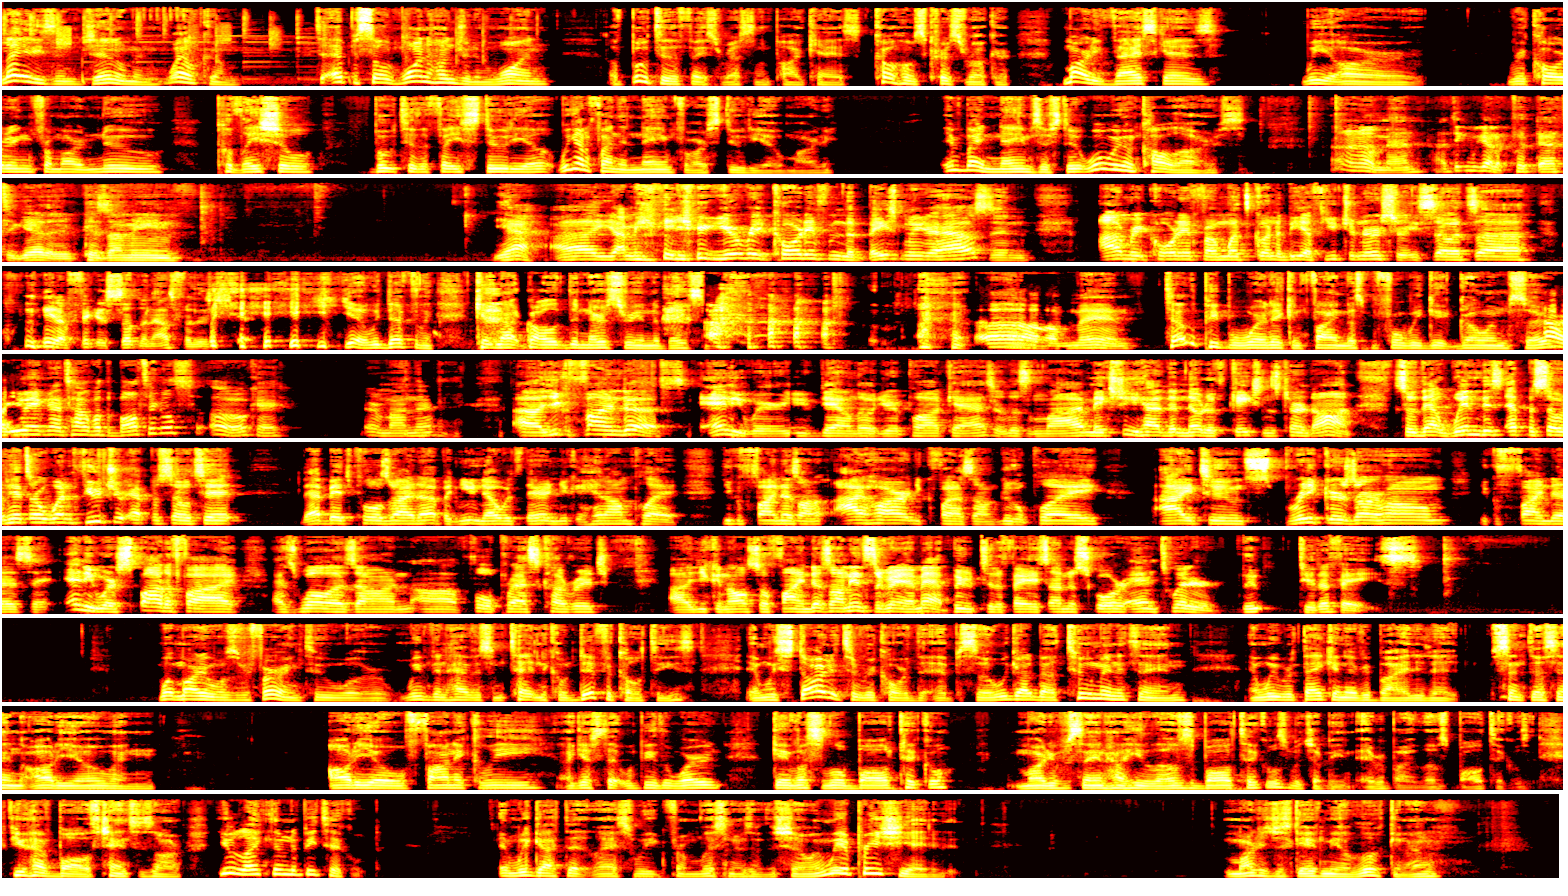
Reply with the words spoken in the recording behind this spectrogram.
Ladies and gentlemen, welcome to episode 101 of Boot to the Face Wrestling Podcast. Co-host Chris Rucker, Marty Vasquez. We are recording from our new palatial Boot to the Face studio. We got to find a name for our studio, Marty. Everybody names their studio. What are we going to call ours? I don't know, man. I think we got to put that together because I mean, yeah, uh, I mean, you're, recording from the basement of your house, and I'm recording from what's going to be a future nursery. So it's uh, we need to figure something else for this. shit. yeah, we definitely cannot call it the nursery in the basement. oh man. Tell the people where they can find us before we get going, sir. Oh, you ain't gonna talk about the ball tickles? Oh, okay. Never mind that. Uh, you can find us anywhere you download your podcast or listen live. Make sure you have the notifications turned on so that when this episode hits or when future episodes hit, that bitch pulls right up and you know it's there and you can hit on play. You can find us on iHeart. You can find us on Google Play, iTunes, Spreakers our home. You can find us anywhere, Spotify, as well as on uh, full press coverage. Uh, you can also find us on Instagram at boot to the face underscore and Twitter boot to the face. what Marty was referring to were we've been having some technical difficulties and we started to record the episode. We got about two minutes in and we were thanking everybody that sent us in audio and audio phonically, I guess that would be the word, gave us a little ball tickle. Marty was saying how he loves ball tickles, which I mean, everybody loves ball tickles. If you have balls, chances are you like them to be tickled. And we got that last week from listeners of the show and we appreciated it. Marty just gave me a look, and I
